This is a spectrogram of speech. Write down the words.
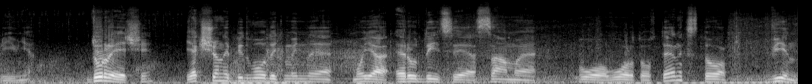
рівня. До речі, якщо не підводить мене моя ерудиція саме по World of Tanks, то він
